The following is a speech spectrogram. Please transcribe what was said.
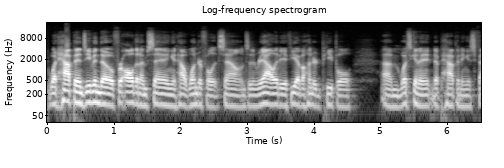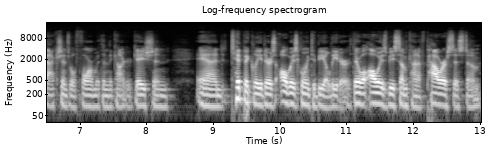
What happens, even though for all that I'm saying and how wonderful it sounds, in reality, if you have 100 people, um, what's going to end up happening is factions will form within the congregation. And typically, there's always going to be a leader. There will always be some kind of power system.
